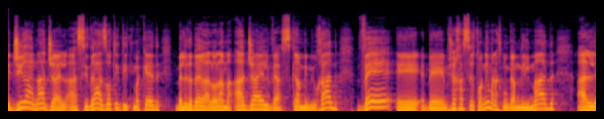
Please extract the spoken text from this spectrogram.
Jira and Agile, הסדרה הזאת תתמקד בלדבר על עולם ה Agile וה Scrum במיוחד, ובהמשך הסרטונים אנחנו גם נלמד על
